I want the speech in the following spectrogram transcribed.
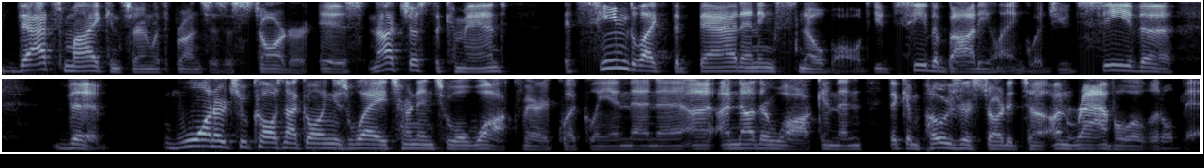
that's my concern with Bruns as a starter is not just the command, it seemed like the bad inning snowballed. You'd see the body language, you'd see the the one or two calls not going his way turn into a walk very quickly, and then uh, another walk, and then the composure started to unravel a little bit.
